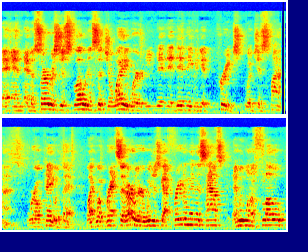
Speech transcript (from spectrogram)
and, and the service just flowed in such a way where it, it didn't even get preached, which is fine. We're okay with that. Like what Brent said earlier, we just got freedom in this house and we want to flow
